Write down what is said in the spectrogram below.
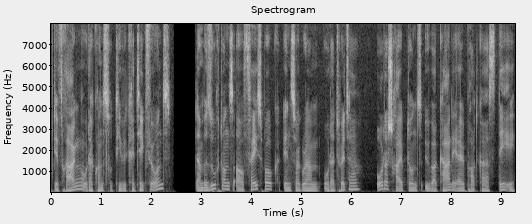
Habt ihr Fragen oder konstruktive Kritik für uns? Dann besucht uns auf Facebook, Instagram oder Twitter oder schreibt uns über kdlpodcast.de.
